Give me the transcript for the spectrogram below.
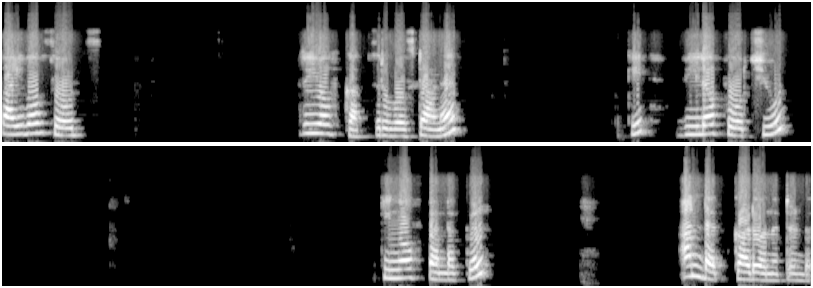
five of swords three of cups reversed ആണ്. Okay wheel of fortune king of pentacle and death card വന്നിട്ടുണ്ട്.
